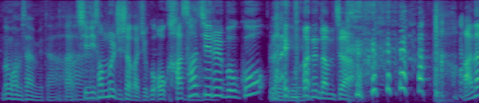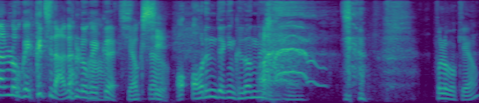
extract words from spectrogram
너무 감사합니다. 아까 아, CD 선물 주셔가지고, 어, 가사지를 보고 예, 라이브 예. 하는 남자. 아날로그의 끝이다, 아날로그의 아, 끝. 진짜 역시. 어, 어른 되긴 글렀네. 요 자, 불러볼게요.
